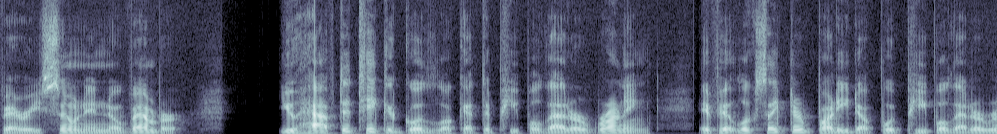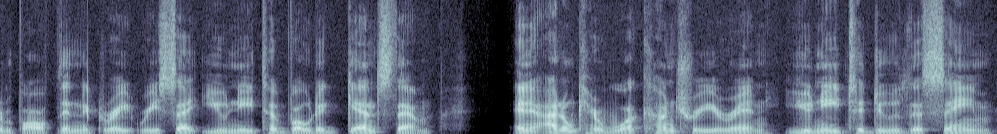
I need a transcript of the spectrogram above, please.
very soon in November. You have to take a good look at the people that are running. If it looks like they're buddied up with people that are involved in the Great Reset, you need to vote against them. And I don't care what country you're in, you need to do the same.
